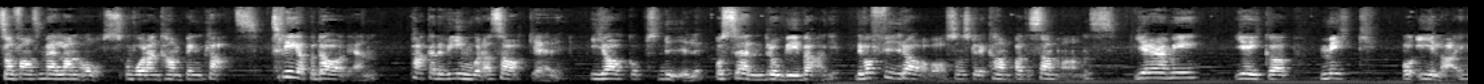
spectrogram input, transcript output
som fanns mellan oss och våran campingplats. Tre på dagen packade vi in våra saker i Jakobs bil och sen drog vi iväg. Det var fyra av oss som skulle campa tillsammans. Jeremy, Jacob, Mick och Eli.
